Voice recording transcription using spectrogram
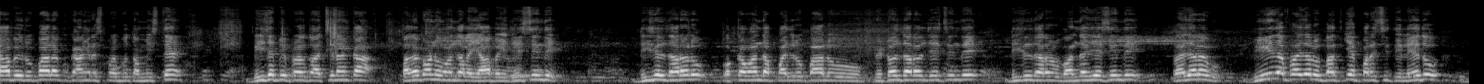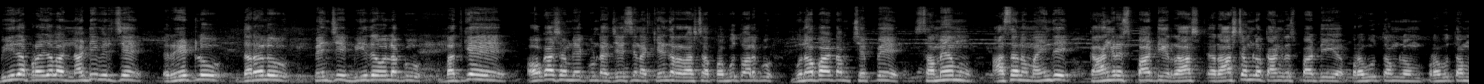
యాభై రూపాయలకు కాంగ్రెస్ ప్రభుత్వం ఇస్తే బీజేపీ ప్రభుత్వం వచ్చినాక పదకొండు వందల యాభై చేసింది. డీజిల్ ధరలు ఒక్క వంద పది రూపాయలు పెట్రోల్ ధరలు చేసింది. డీజిల్ ధరలు వంద చేసింది. ప్రజలకు బీద ప్రజలు బతికే పరిస్థితి లేదు. బీద ప్రజల నడ్డి విరిచే రేట్లు ధరలు పెంచి బీదవులకు బతికే అవకాశం లేకుండా చేసిన కేంద్ర రాష్ట్ర ప్రభుత్వాలకు గుణపాఠం చెప్పే సమయం ఆసనమైంది కాంగ్రెస్ పార్టీ రాష్ట్ర రాష్ట్రంలో కాంగ్రెస్ పార్టీ ప్రభుత్వంలో ప్రభుత్వం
